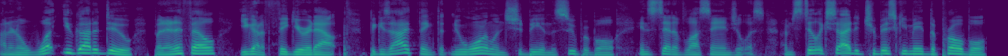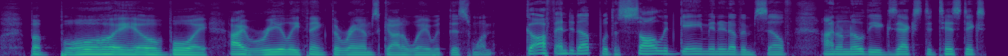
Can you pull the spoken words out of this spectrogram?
I don't know what you got to do, but NFL, you got to figure it out because I think that New Orleans should be in the Super Bowl instead of Los Angeles. I'm still excited Trubisky made the Pro Bowl, but boy, oh boy, I really think the Rams got away with this one. Goff ended up with a solid game in and of himself. I don't know the exact statistics,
